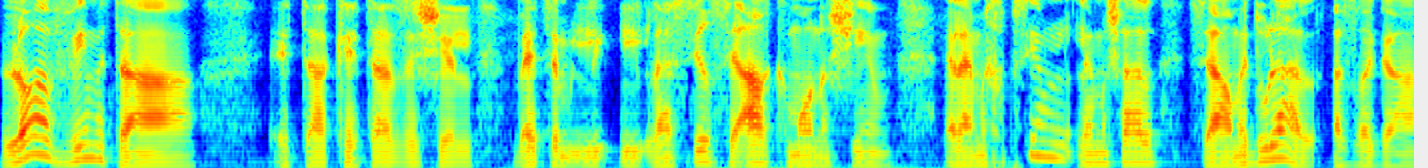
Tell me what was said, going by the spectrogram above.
לא אוהבים את, ה- את הקטע הזה של בעצם להסיר שיער כמו נשים, אלא הם מחפשים למשל שיער מדולל. אז רגע,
